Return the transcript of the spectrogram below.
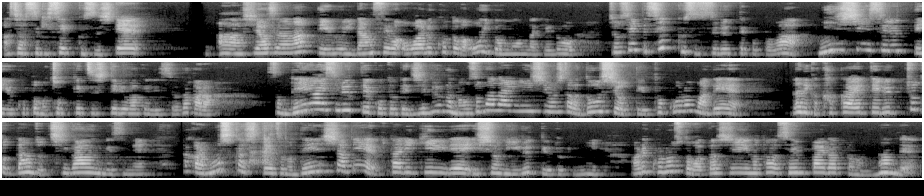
あ、じゃあ次セックスして、ああ、幸せだなっていうふうに男性は終わることが多いと思うんだけど、女性ってセックスするってことは、妊娠するっていうことも直結してるわけですよ。だから、その恋愛するっていうことで自分が望まない妊娠をしたらどうしようっていうところまで何か抱えてる、ちょっと男女違うんですね。だからもしかしてその電車で二人きりで一緒にいるっていう時に、あれこの人私のただ先輩だったのになんで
